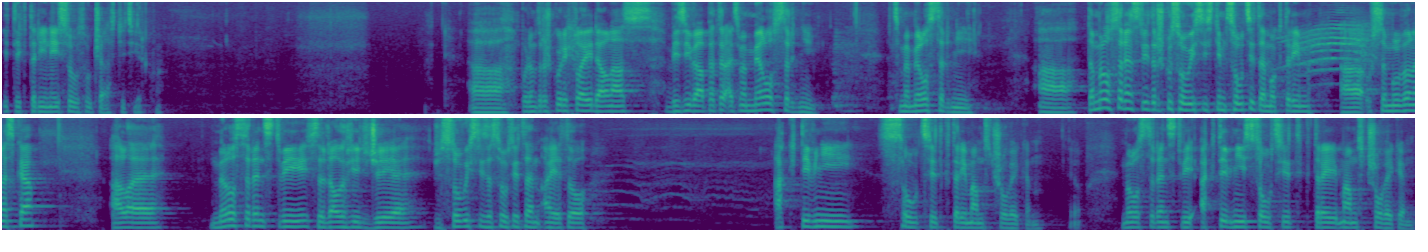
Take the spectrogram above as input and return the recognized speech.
i ty, kteří nejsou součástí církve. A půjdeme trošku rychleji, dál nás vyzývá Petr, ať jsme milosrdní. Ať jsme milosrdní. A to milosrdenství trošku souvisí s tím soucitem, o kterým uh, už jsem mluvil dneska, ale milosrdenství se dalo říct, že, je, že souvisí se soucitem a je to aktivní soucit, který mám s člověkem. Jo. Milosrdenství aktivní soucit, který mám s člověkem.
